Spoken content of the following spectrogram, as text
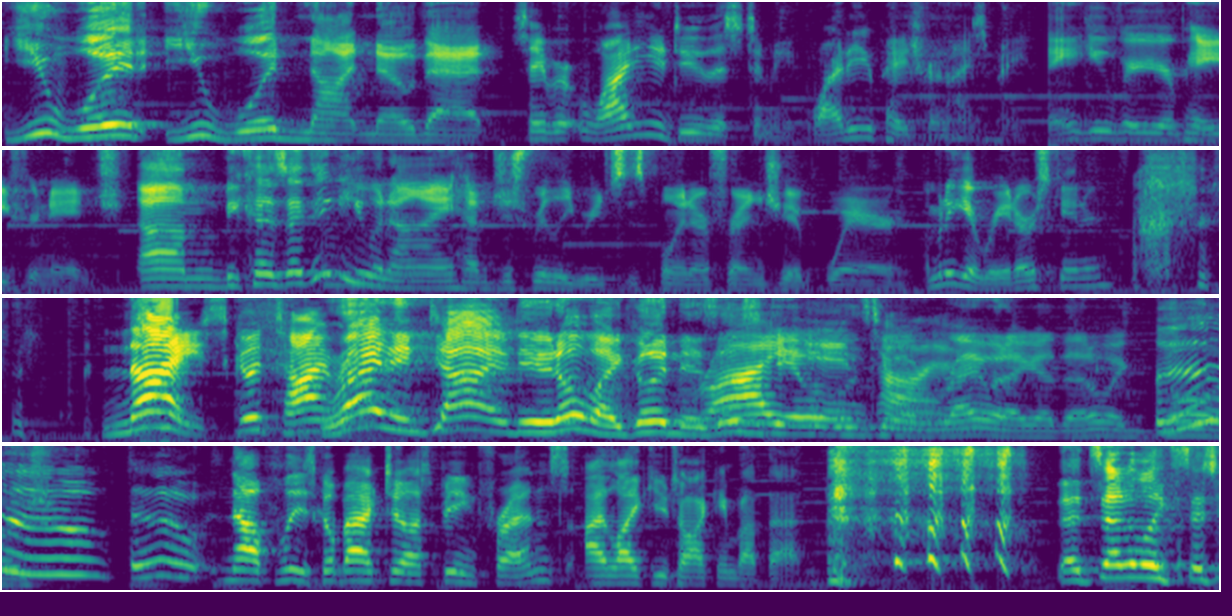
You would you would not know that. Sabre, why do you do this to me? Why do you patronize me? Thank you for your patronage. Um, because I think you and I have just really reached this point in our friendship where I'm gonna get radar scanner. Nice, good time. right in time, dude. Oh my goodness. Right this in was time. right when I got that. Oh my gosh. Ooh, ooh. Now, please go back to us being friends. I like you talking about that. That sounded like such.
